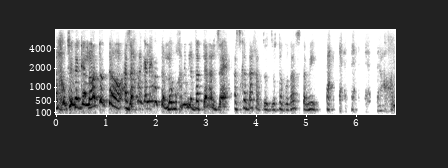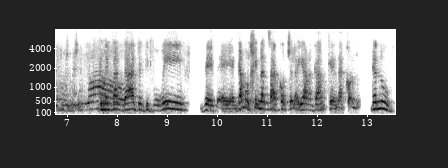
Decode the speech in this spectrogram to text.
אנחנו רוצים לגלות אותו, אז איך מגלים אותו? לא מוכנים לוותר על זה, אז קדחת, זאת עבודה סתמית. גנבת דעת ודיבורים, וגם הולכים לצעקות של היער, גם כן, הכל גנוב.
